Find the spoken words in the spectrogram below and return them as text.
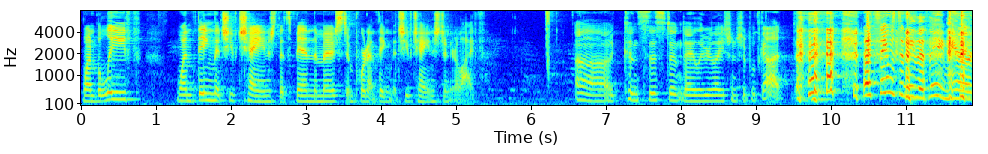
one belief, one thing that you've changed that's been the most important thing that you've changed in your life? uh, consistent daily relationship with God. that seems to be the theme here.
